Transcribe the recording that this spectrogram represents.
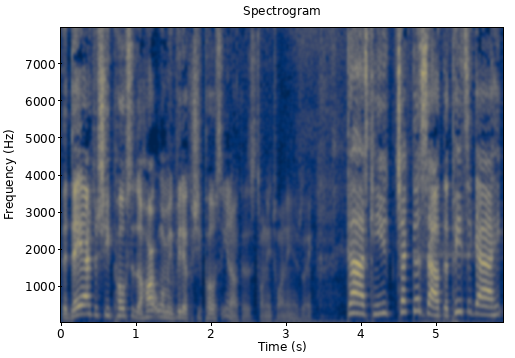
The day after she posted the heartwarming video, because she posted, you know, because it's 2020, it was like, guys, can you check this out? The pizza guy, he,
